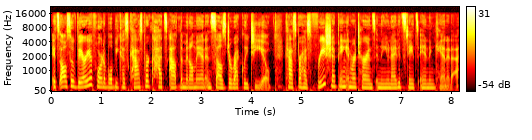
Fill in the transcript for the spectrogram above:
It's also very affordable because casper cuts out the middleman and sells directly to you. Casper has free shipping and returns in the united states and in canada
